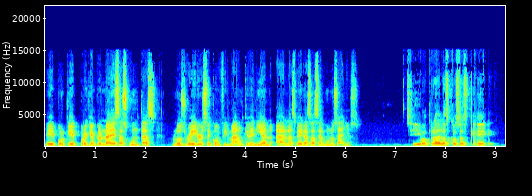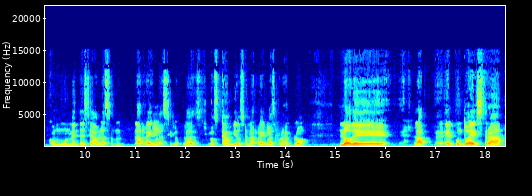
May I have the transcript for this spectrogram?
Eh, porque, por ejemplo, en una de esas juntas, los Raiders se confirmaron que venían a Las Vegas hace algunos años. Sí, otra de las cosas que comúnmente se habla son las reglas y los cambios en las reglas, por ejemplo, lo de el punto extra,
